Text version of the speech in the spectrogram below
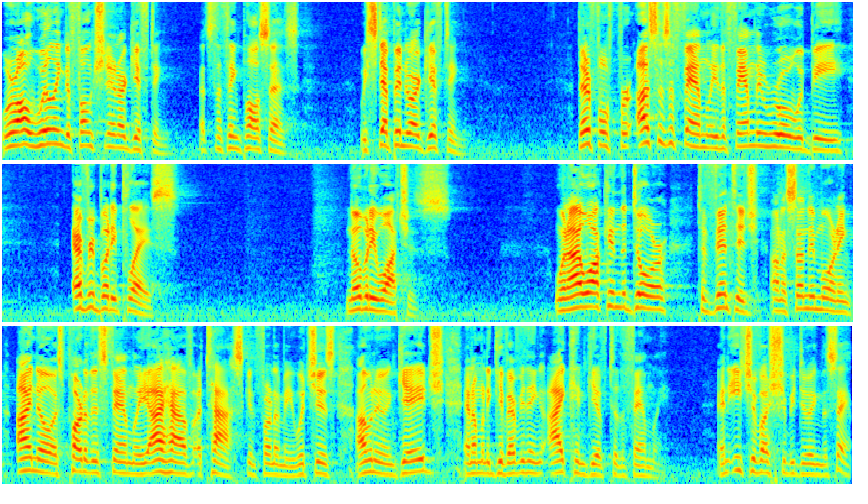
we're all willing to function in our gifting. That's the thing Paul says. We step into our gifting. Therefore, for us as a family, the family rule would be everybody plays, nobody watches. When I walk in the door, to Vintage on a Sunday morning, I know as part of this family, I have a task in front of me, which is I'm going to engage and I'm going to give everything I can give to the family. And each of us should be doing the same.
